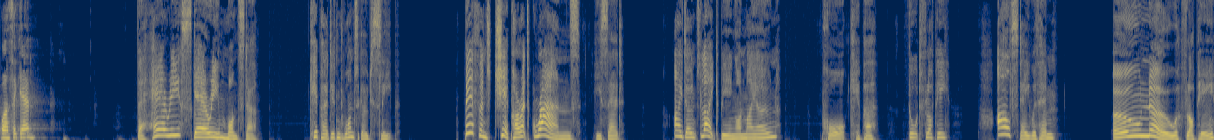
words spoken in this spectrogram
once again. The Hairy Scary Monster. Kipper didn't want to go to sleep. Biff and Chip are at Gran's, he said. I don't like being on my own. Poor Kipper thought Floppy. I'll stay with him. Oh no, Floppy,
